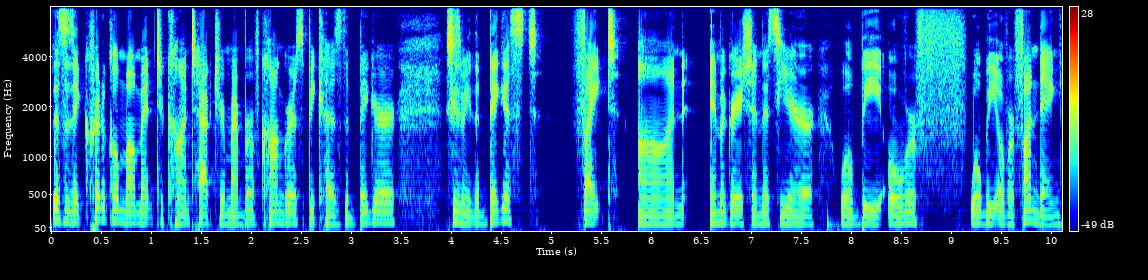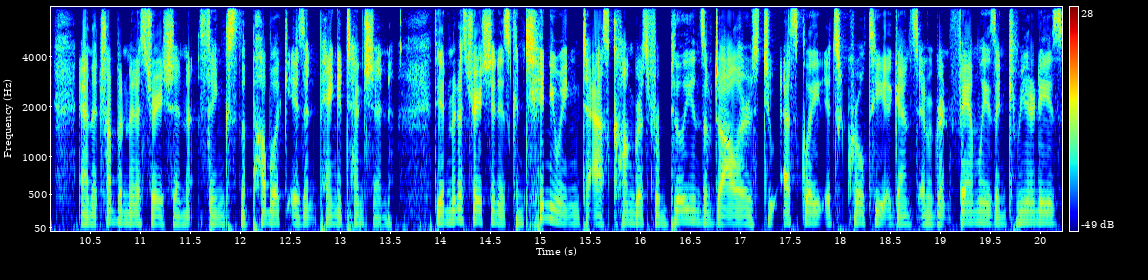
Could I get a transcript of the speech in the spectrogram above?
This is a critical moment to contact your member of Congress because the bigger, excuse me, the biggest fight on immigration this year will be over will be over funding and the Trump administration thinks the public isn't paying attention. The administration is continuing to ask Congress for billions of dollars to escalate its cruelty against immigrant families and communities,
